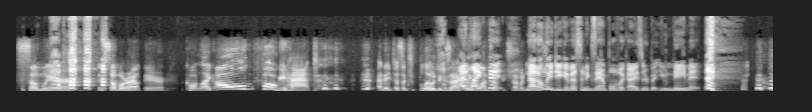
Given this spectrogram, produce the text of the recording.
somewhere, somewhere out there called like old fogey hat, and it just explodes exactly like once every seven Not days. only do you give us an example of a geyser, but you name it.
